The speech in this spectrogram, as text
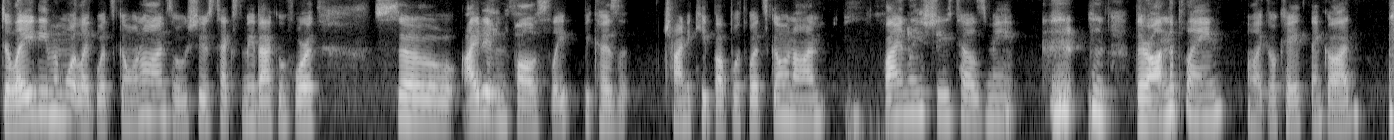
delayed even more? Like what's going on? So she was texting me back and forth. So I didn't fall asleep because trying to keep up with what's going on. Finally, she tells me they're on the plane. I'm like, okay, thank God.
